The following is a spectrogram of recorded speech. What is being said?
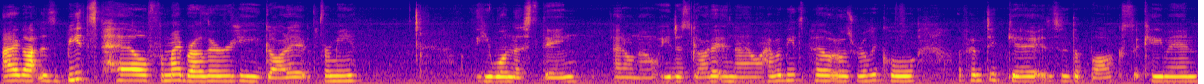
I got this Beats pill from my brother. He got it for me. He won this thing. I don't know. He just got it and now I have a Beats pill. It was really cool of him to get. This is the box that came in.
